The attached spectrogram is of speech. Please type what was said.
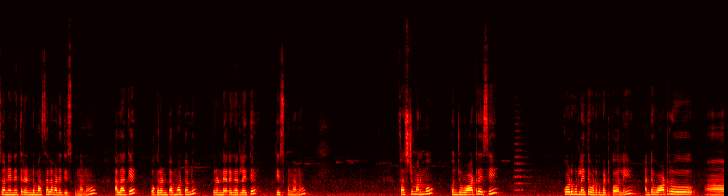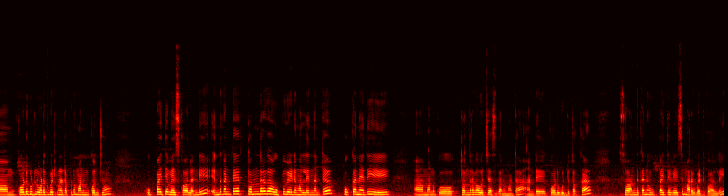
సో నేనైతే రెండు మసాలా వడ తీసుకున్నాను. అలాగే ఒక రెండు టమోటాలు రెండు ఎర్రగడ్డలు అయితే తీసుకున్నాను. ఫస్ట్ మనము కొంచెం వాటర్ వేసి కోడిగుడ్లు అయితే ఉడకబెట్టుకోవాలి. అంటే వాటరు కోడిగుడ్లు ఉడకబెట్టుకునేటప్పుడు మనం కొంచెం ఉప్పు అయితే వేసుకోవాలండి. ఎందుకంటే తొందరగా ఉప్పు వేయడం వల్ల ఏంటంటే పొక్కు అనేది మనకు తొందరగా వచ్చేస్తుంది అనమాట అంటే కోడిగుడ్డు తొక్క. సో అందుకని ఉప్పు అయితే వేసి మరగబెట్టుకోవాలి.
